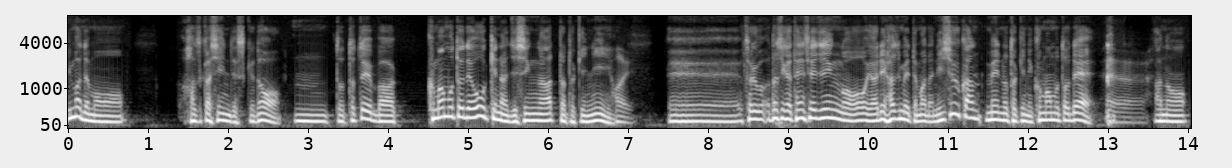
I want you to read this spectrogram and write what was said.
今でも恥ずかしいんですけどうーんと例えば熊本で大きな地震があった時に、はい。えーそれを私が天聖人語をやり始めてまだ2週間目の時に熊本でえあの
